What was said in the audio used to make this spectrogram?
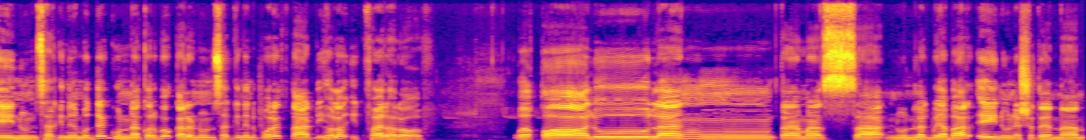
এই নুন সাকিনের মধ্যে গুণনা করব। কারণ নুন সাকিনের পরে তাটি হলো ইকফার হরফ। ওয়াকালু লাং তামাসা নুন লাগবে। আবার এই নুনের সাথে নান,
